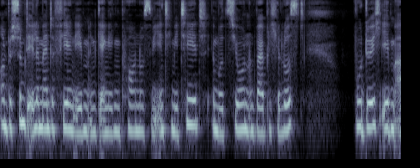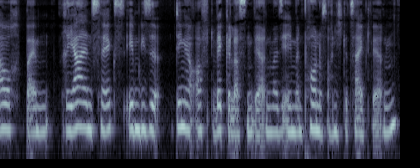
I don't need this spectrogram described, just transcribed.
Und bestimmte Elemente fehlen eben in gängigen Pornos wie Intimität, Emotionen und weibliche Lust, wodurch eben auch beim realen Sex eben diese Dinge oft weggelassen werden, weil sie eben in Pornos auch nicht gezeigt werden.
